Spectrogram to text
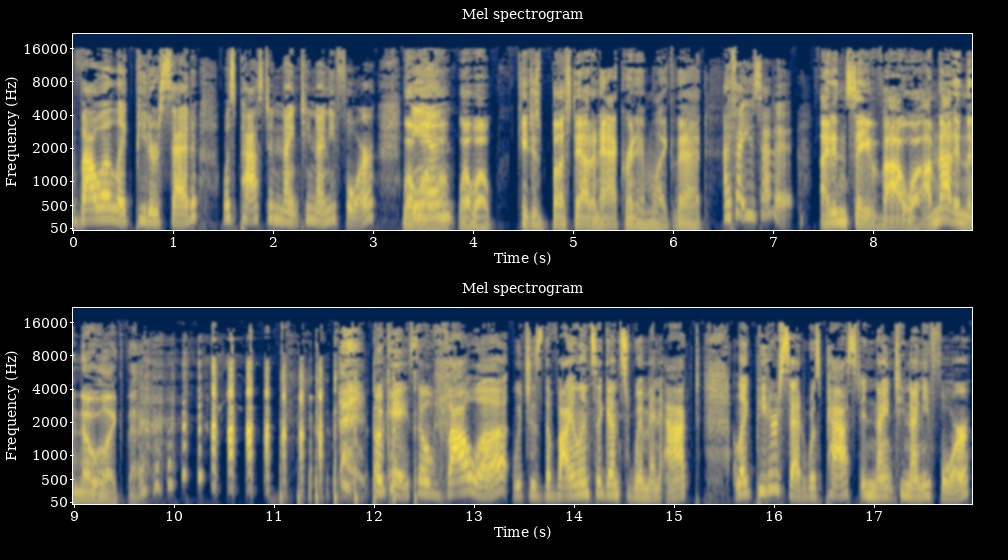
VAWA, like Peter said, was passed in 1994. Whoa, whoa, and whoa, whoa, whoa! Can't just bust out an acronym like that. I thought you said it. I didn't say VAWA. I'm not in the know like that. okay, so VAWA, which is the Violence Against Women Act, like Peter said, was passed in 1994,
